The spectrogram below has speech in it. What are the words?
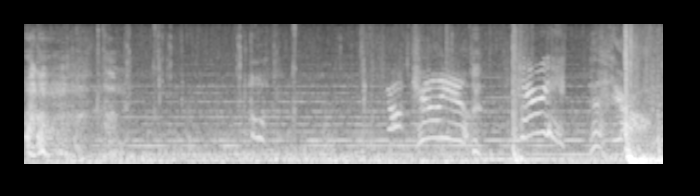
Oh, I'll kill you! Harry!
